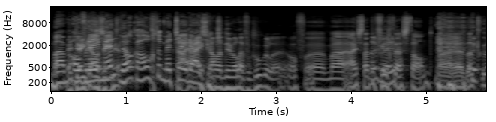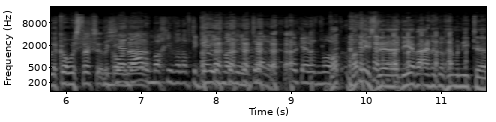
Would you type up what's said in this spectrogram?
Maar denk overeen ik met nu- welke hoogte? Met nou ja, 2000. ik kan het nu wel even googlen. Of, eh, maar hij staat op Oké. vliegtuigstand. Maar eh, dat, daar komen we straks... daar dus komen ja, daarom mag je vanaf de gate mag je hem tellen. Oké, wat mooi. Wat, wat is de, die hebben we eigenlijk nog helemaal niet eh,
